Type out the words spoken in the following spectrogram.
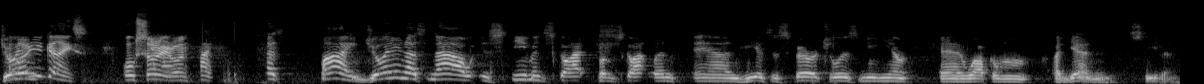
Joining, are you guys? Oh, sorry, Ron. Fine. Yes, fine. Joining us now is Stephen Scott from Scotland, and he is a spiritualist medium. And welcome again, Stephen.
